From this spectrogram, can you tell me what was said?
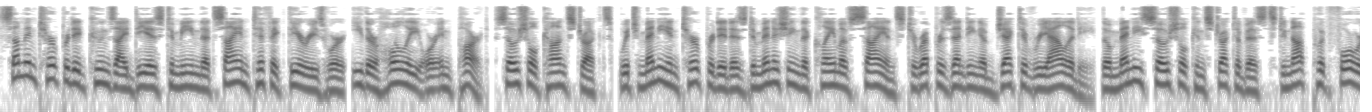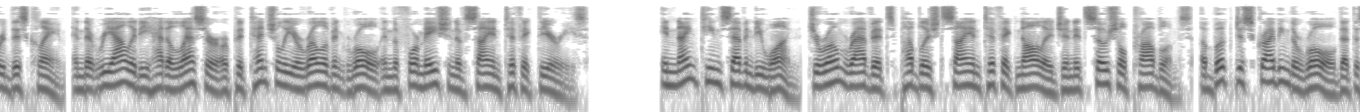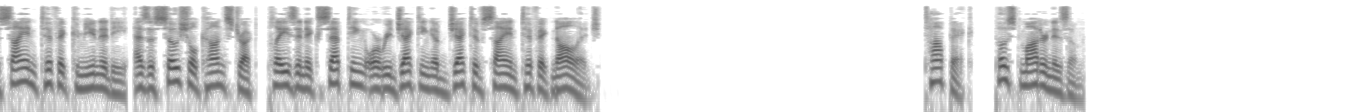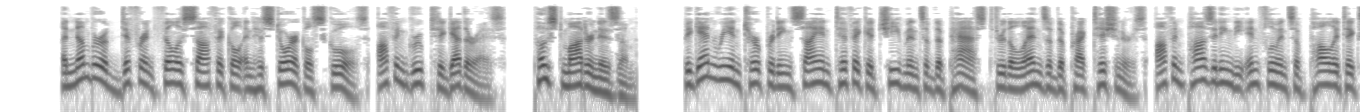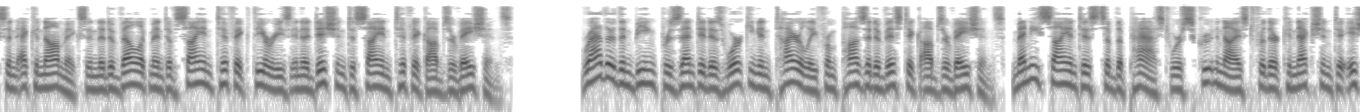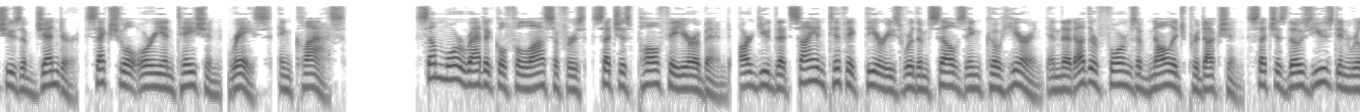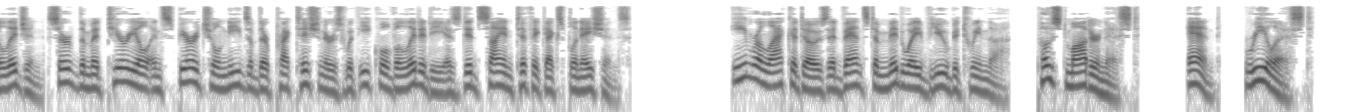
Some interpreted Kuhn's ideas to mean that scientific theories were, either wholly or in part, social constructs, which many interpreted as diminishing the claim of science to representing objective reality though many social constructivists do not put forward this claim, and that reality had a lesser or potentially irrelevant role in the formation of scientific theories. In 1971, Jerome Ravetz published Scientific Knowledge and Its Social Problems, a book describing the role that the scientific community, as a social construct, plays in accepting or rejecting objective scientific knowledge. Postmodernism A number of different philosophical and historical schools, often grouped together as postmodernism, began reinterpreting scientific achievements of the past through the lens of the practitioners, often positing the influence of politics and economics in the development of scientific theories in addition to scientific observations. Rather than being presented as working entirely from positivistic observations, many scientists of the past were scrutinized for their connection to issues of gender, sexual orientation, race, and class. Some more radical philosophers, such as Paul Feyerabend, argued that scientific theories were themselves incoherent and that other forms of knowledge production such as those used in religion served the material and spiritual needs of their practitioners with equal validity as did scientific explanations. Imre Lakatos advanced a midway view between the «postmodernist» and «realist»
